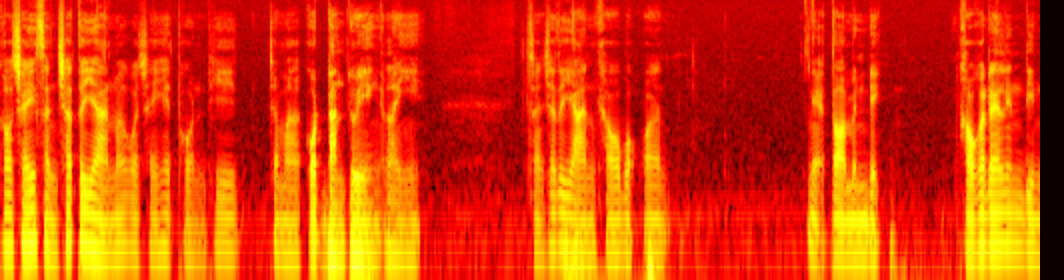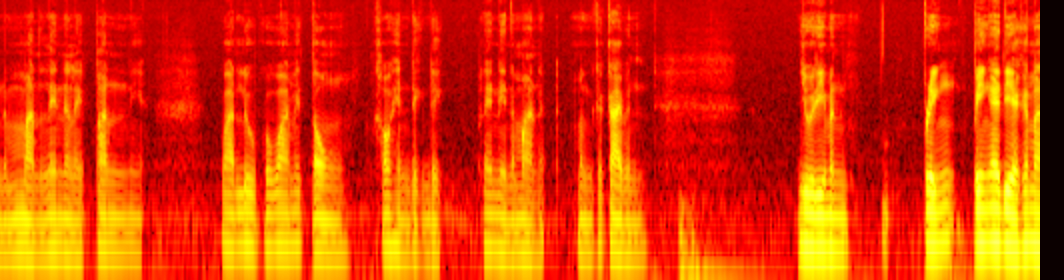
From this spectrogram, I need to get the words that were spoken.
ขาใช้สัญชาตญาณมากกว่าใช้เหตุผลที่จะมากดดันตัวเองอะไรอย่างนี้ สัญชาตญาณเขาบอกว่า เนี่ยตอนเป็นเด็ก เขาก็ได้เล่นดินน้ำมันเล่นอะไรปั้นเนี่ย วาดรูปก็วาดไม่ตรง เขาเห็นเด็กๆเล่นดินน้ำมันอะมันก็กลายเป็น อยู่ดีมันปริ้งปริ้งไอเดียขึ้นมา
